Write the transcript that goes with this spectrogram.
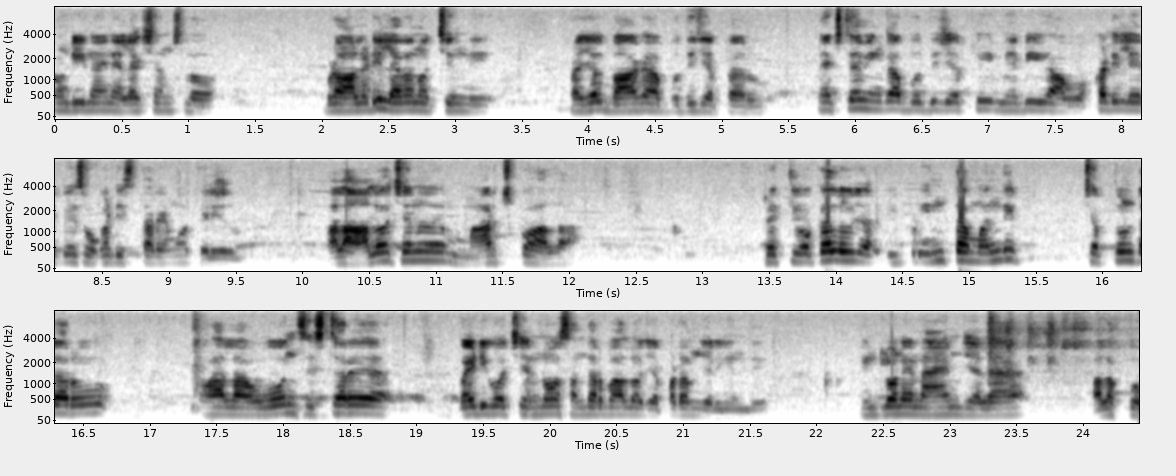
ట్వంటీ నైన్ ఎలక్షన్స్లో ఇప్పుడు ఆల్రెడీ లెవెన్ వచ్చింది. ప్రజలు బాగా బుద్ధి చెప్పారు. నెక్స్ట్ టైం ఇంకా బుద్ధి చెప్పి మేబీ ఆ ఒక్కటి లేపేసి ఒకటి ఇస్తారేమో తెలియదు వాళ్ళ ఆలోచన మార్చుకోవాలా? ప్రతి ఒక్కరు ఇప్పుడు ఇంతమంది చెప్తుంటారు వాళ్ళ ఓన్ సిస్టరే బయటికి వచ్చి ఎన్నో సందర్భాల్లో చెప్పడం జరిగింది. ఇంట్లోనే న్యాయం చేయలే? వాళ్ళకు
